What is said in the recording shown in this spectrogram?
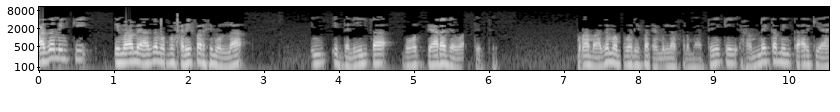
اعظم، ان کی امام اعظم ابو حنیف رحم اللہ، ان کی دلیل کا بہت پیارا جواب دیتے امام اعظم ابو حنیف رحم اللہ فرماتے ہیں کہ ہم نے کب انکار کیا ہے؟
